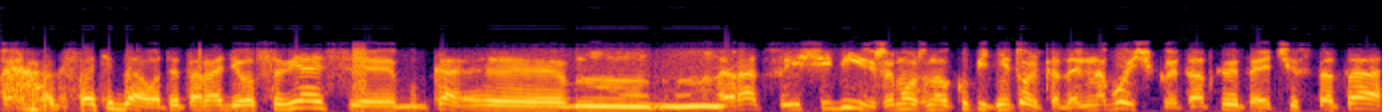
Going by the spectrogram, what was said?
А, кстати, да, вот эта радиосвязь, э, э, рации CB, их же можно купить не только дальнобойщику, это открытая частота,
